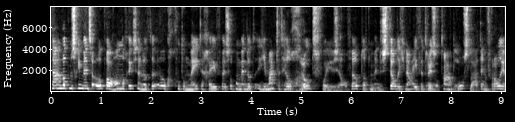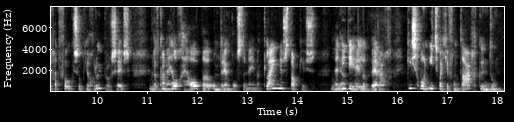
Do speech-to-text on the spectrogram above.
Nou, en wat misschien mensen ook wel handig is, en dat eh, ook goed om mee te geven, is op het moment dat je maakt het heel groot voor jezelf. Hè, op dat moment. Dus stel dat je nou even het resultaat loslaat en vooral je gaat focussen op je groeiproces. En dat kan heel helpen om drempels te nemen. Kleine stapjes. En Ja. niet die hele berg. Kies gewoon iets wat je vandaag kunt doen.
